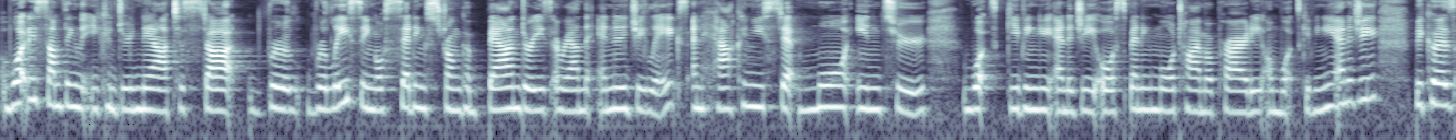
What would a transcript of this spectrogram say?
what is something that you can do now to start re- releasing or setting stronger boundaries around the energy leaks? And how can you step more into what's giving you energy or spending more time or priority on what's giving you energy? Because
